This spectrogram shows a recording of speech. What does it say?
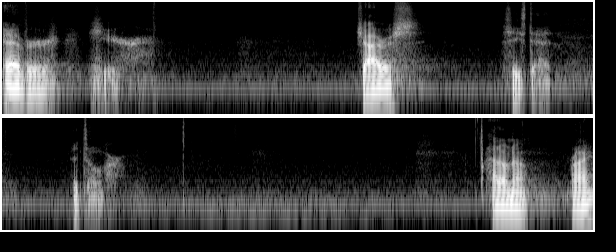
ever hear. Jairus, she's dead. It's over. I don't know, right?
